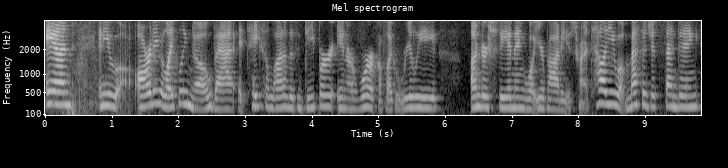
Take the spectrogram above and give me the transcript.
And and you already likely know that it takes a lot of this deeper inner work of like really understanding what your body is trying to tell you, what message it's sending.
